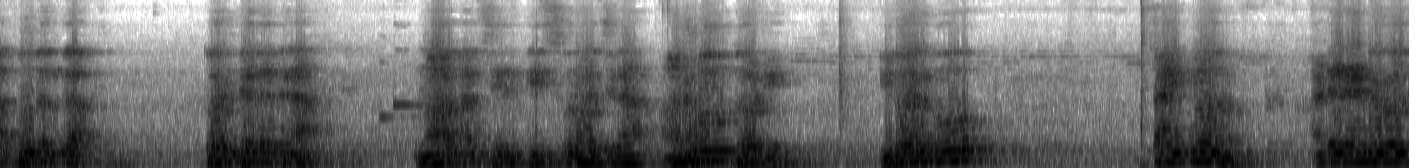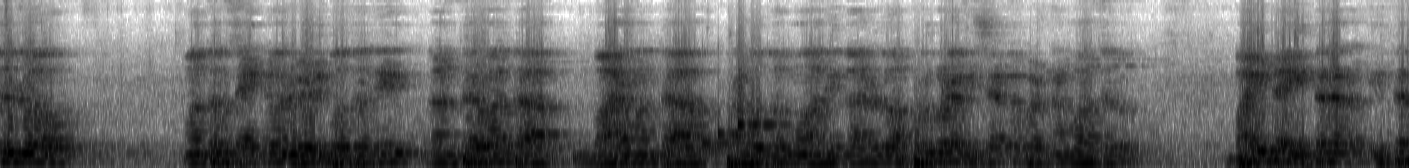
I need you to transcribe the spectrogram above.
అద్భుతంగా త్వరితగతిన నార్మల్సీని తీసుకుని వచ్చిన అనుభవంతో ఇదివరకు సైక్లోన్ అంటే రెండు రోజుల్లో మొత్తం సైక్లోన్ వెళ్ళిపోతుంది. దాని తర్వాత భారమంతా ప్రభుత్వము అధికారులు అప్పుడు కూడా విశాఖపట్నం వాసులు బయట ఇతర ఇతర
